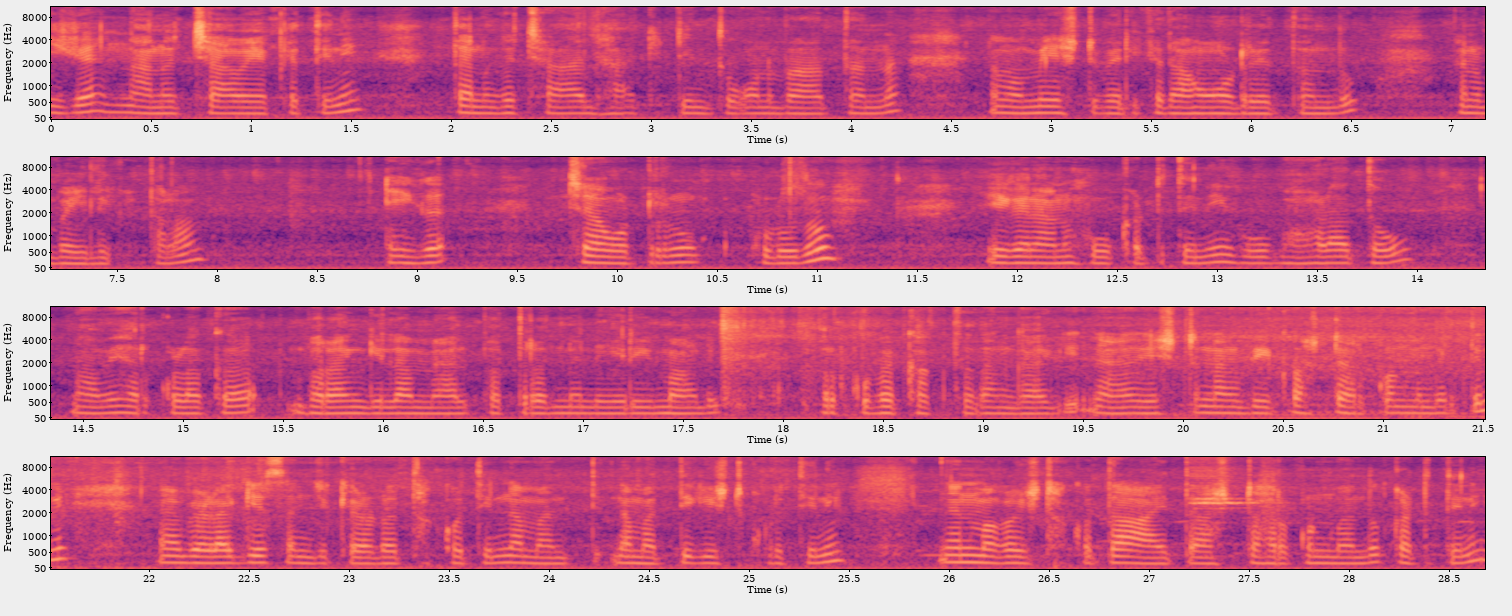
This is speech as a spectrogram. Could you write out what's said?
ಈಗ ನಾನು ಚಾ ಒಯ್ಯಕತ್ತೀನಿ. ತನಗೆ ಚಾ ಅಲ್ಲಿ ಹಾಕಿಟ್ಟಿನಿ ತೊಗೊಂಡು ಬಾ ತನ್ನ. ನಮ್ಮ ಮಮ್ಮಿ ಎಷ್ಟು ಬೇರಿಕದ ನೋಡ್ರಿ ಅಂತಂದು ನಾನು ಬೈಲಿಕತ್ತಾಳ ಈಗ ಚಹಾ ಒಟ್ಟರು ಕೊಡೋದು. ಈಗ ನಾನು ಹೂ ಕಟ್ತೀನಿ. ಹೂ ಭಾಳ ಆತವು ನಾವೇ ಹರ್ಕೊಳಕ್ಕೆ ಬರಂಗಿಲ್ಲ. ಮ್ಯಾಲೆ ಪತ್ರದ ಮೇಲೆ ಏರಿ ಮಾಡಿ ಹರ್ಕೊಬೇಕಾಗ್ತದೆ ಹಂಗಾಗಿ ನಾನು ಎಷ್ಟು ನಂಗೆ ಬೇಕೋ ಅಷ್ಟು ಹರ್ಕೊಂಡು ಬಂದಿರ್ತೀನಿ. ನಾನು ಬೆಳಗ್ಗೆ ಸಂಜೆಗೆ ಎರಡು ಹೊತ್ತು ಹಾಕ್ಕೋತೀನಿ ನಮ್ಮ ಅತ್ತೆ ನಮ್ಮ ಅತ್ತಿಗೆ ಇಷ್ಟು ಕೊಡ್ತೀನಿ. ನನ್ನ ಮಗಳು ಇಷ್ಟು ಹಾಕೋತಾ ಆಯ್ತಾ ಅಷ್ಟು ಹರ್ಕೊಂಡು ಬಂದು ಕಟ್ತೀನಿ.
